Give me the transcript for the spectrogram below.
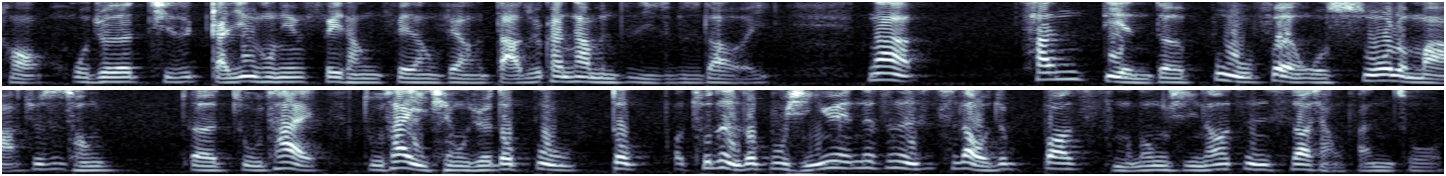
好、我觉得其实改进空间非常非常非常大，就看他们自己知不知道而已。那餐点的部分我说了嘛，就是从呃主菜主菜以前我觉得都不都说真的都不行，因为那真的是吃到我就不知道是什么东西，然后真的吃到想翻桌，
